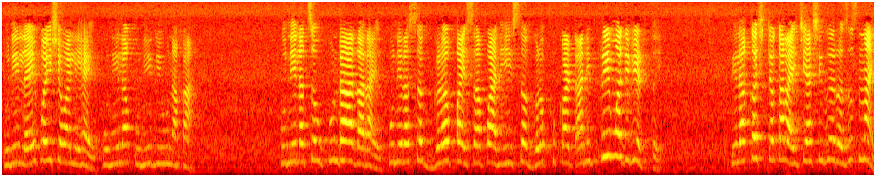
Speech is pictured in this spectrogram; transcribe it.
कुणी लय पैसेवाली आहे पुणेला कुणी देऊ नका. पुणेला चौकुंडा आधार आहे पुणेला सगळं पैसा पाणी सगळं फुकाट आणि फ्रीमध्ये भेटतंय. तिला कष्ट करायची अशी गरजच नाही.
